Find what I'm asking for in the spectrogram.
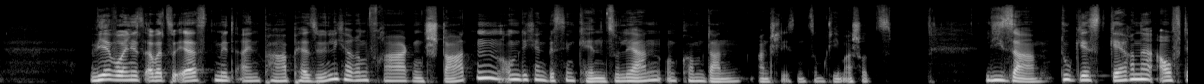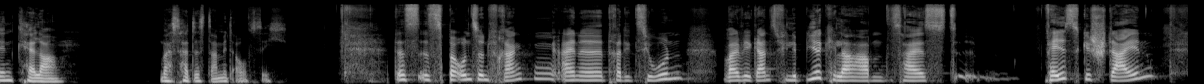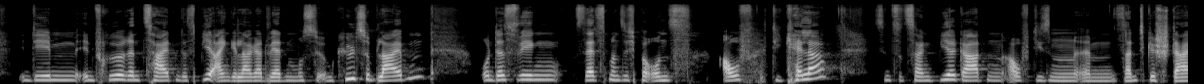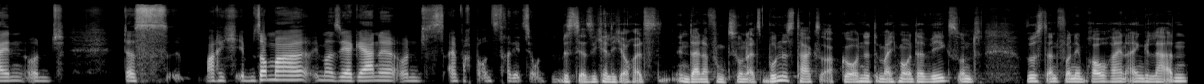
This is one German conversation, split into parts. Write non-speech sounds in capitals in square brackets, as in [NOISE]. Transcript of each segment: Wir wollen jetzt aber zuerst mit ein paar persönlicheren Fragen starten, um dich ein bisschen kennenzulernen und kommen dann anschließend zum Klimaschutz. Lisa, du gehst gerne auf den Keller. Was hat es damit auf sich? Das ist bei uns in Franken eine Tradition, weil wir ganz viele Bierkeller haben. Das heißt Felsgestein, in dem in früheren Zeiten das Bier eingelagert werden musste, um kühl zu bleiben. Und deswegen setzt man sich bei uns auf die Keller, sind sozusagen Biergarten auf diesem ähm, Sandgestein und das mache ich im Sommer immer sehr gerne und ist einfach bei uns Tradition. Du bist ja sicherlich auch als in deiner Funktion als Bundestagsabgeordnete manchmal unterwegs und wirst dann von den Brauereien eingeladen.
